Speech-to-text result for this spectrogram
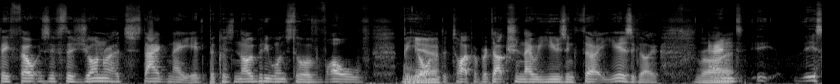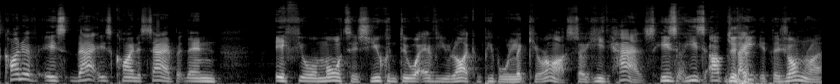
they felt as if the genre had stagnated because nobody wants to evolve beyond Yeah. the type of production they were using thirty years ago, Right. and it's kind of is that is kind of sad, but then. If you're Mortiis, you can do whatever you like and people will lick your ass. So he has. He's he's updated the genre,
